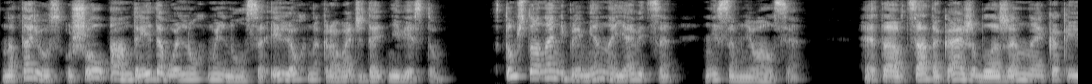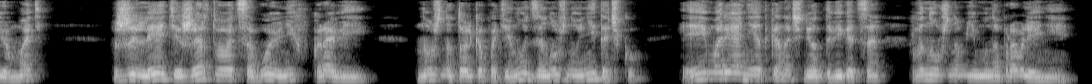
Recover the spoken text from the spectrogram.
нотариус ушел, а Андрей довольно ухмыльнулся и лег на кровать ждать невесту. В том, что она непременно явится, не сомневался. Эта овца такая же блаженная, как ее мать. Жалеть и жертвовать собой у них в крови. Нужно только потянуть за нужную ниточку, и марионетка начнет двигаться в нужном ему направлении.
